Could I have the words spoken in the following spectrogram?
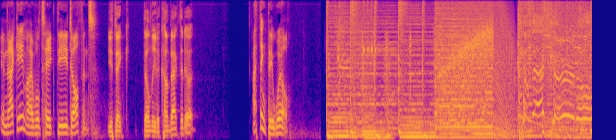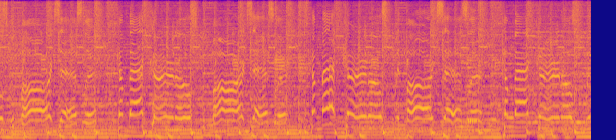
In that game, I will take the Dolphins. You think they'll need a comeback to do it? I think they will. Come back, Kernels, with Mark Sessler. Come back, Kernels, with Mark Sessler. Come back, Kernels, with Mark Sessler. Come back, Kernels, with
